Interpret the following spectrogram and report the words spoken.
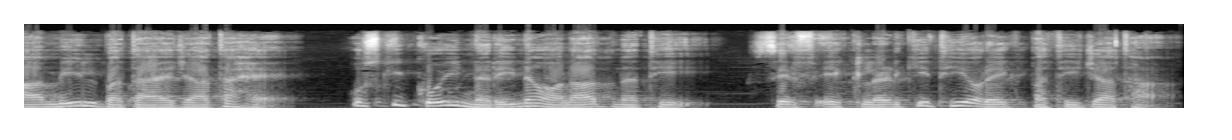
आमील बताया जाता है। उसकी कोई नरीना औलाद न थी, सिर्फ़ एक लड़की थी और एक भतीजा था।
